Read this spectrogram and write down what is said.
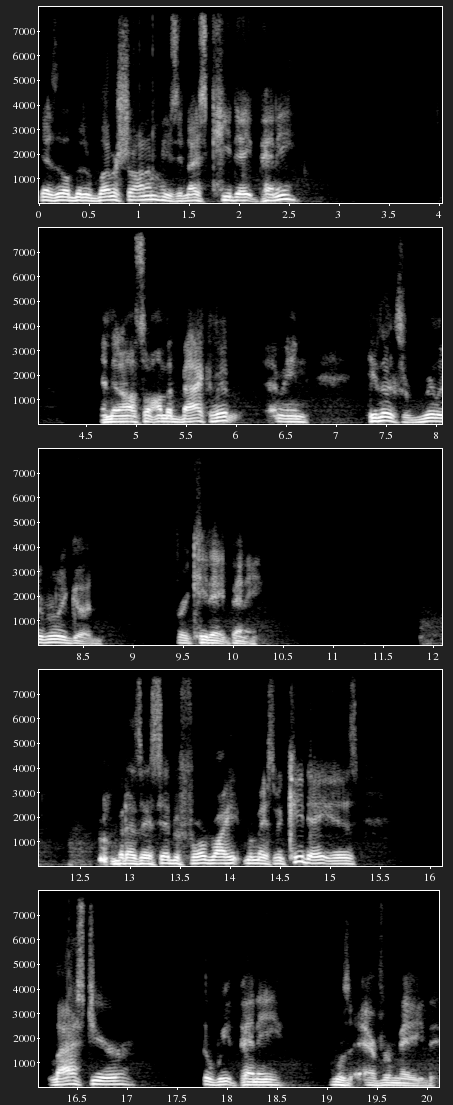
He has a little bit of blemish on him. He's a nice key date penny. And then also on the back of it, I mean, he looks really, really good for a key date penny. But as I said before, why what makes him a key date is last year the wheat penny was ever made.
